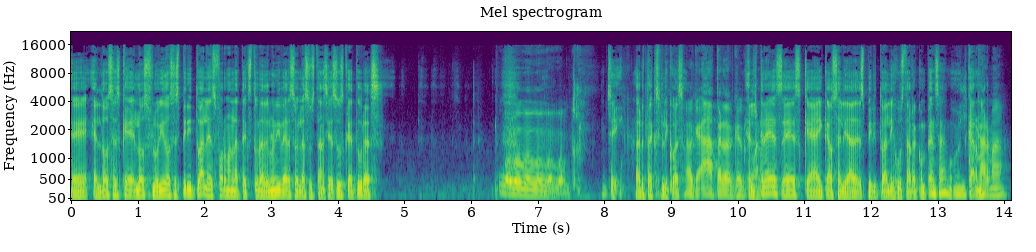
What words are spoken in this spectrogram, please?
Eh, el dos es que los fluidos espirituales forman la textura del universo y la sustancia de sus criaturas. Sí, ahorita explico eso. Ok. Ah, perdón. El bueno. 3 es que hay causalidad espiritual y justa recompensa, o el karma. Karma.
